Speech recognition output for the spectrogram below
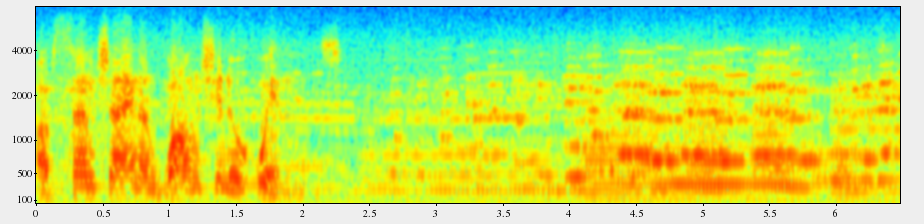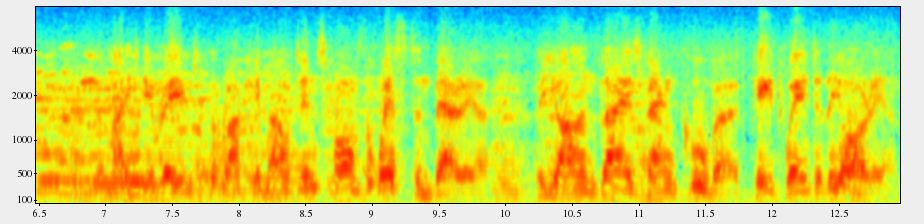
of sunshine and warm Chinook winds. The mighty range of the Rocky Mountains forms the western barrier. Beyond lies Vancouver, gateway to the Orient.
